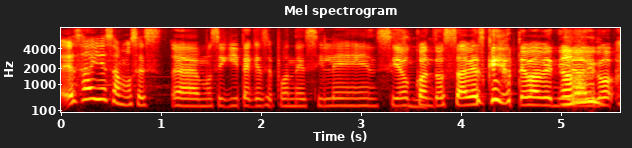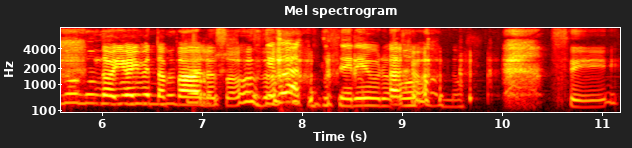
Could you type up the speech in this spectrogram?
es ahí esa mus- eh, musiquita que se pone silencio Sí. cuando sabes que ya te va a venir Ay, algo. no, no, No, yo ahí me no, tapaba los ojos. ¿no? juega con tu cerebro. Oh, no. Sí,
